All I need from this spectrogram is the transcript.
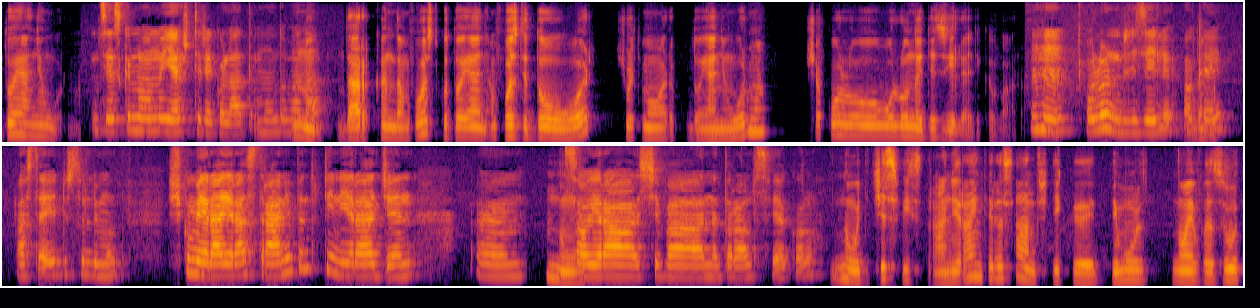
Doi ani în urmă. Înțeles că nu, nu ești regulat în Moldova, Nu, da? dar când am fost cu doi ani, am fost de două ori și ultima oară cu doi ani în urmă și acolo o lună de zile, adică vara. Mm-hmm. O lună de zile, ok. Da. Asta e destul de mult. Și cum era? Era strane pentru tine? Era gen... Um, nu. Sau era ceva natural să fie acolo? Nu, de ce să fii straniu? Era interesant, știi că de mult nu ai văzut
